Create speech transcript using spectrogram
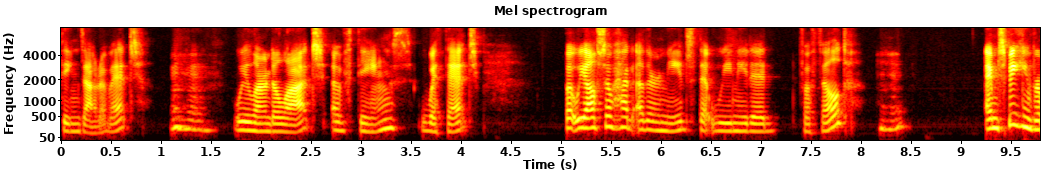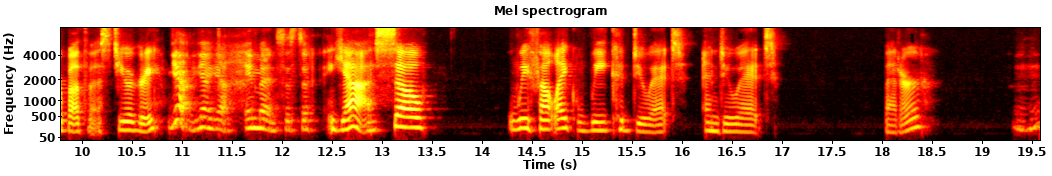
things out of it Mm-hmm. We learned a lot of things with it, but we also had other needs that we needed fulfilled. Mhm. I'm speaking for both of us. Do you agree? Yeah, yeah, yeah. Amen, sister. Yeah. So we felt like we could do it and do it better. Mm-hmm.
